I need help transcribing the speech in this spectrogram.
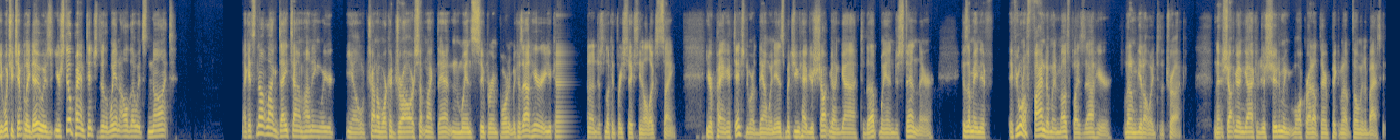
you, what you typically do is you're still paying attention to the wind, although it's not like it's not like daytime hunting where you're, you know, trying to work a draw or something like that. And wind's super important because out here you kind of just looking 360 and all looks the same. You're paying attention to where the downwind is, but you have your shotgun guy to the upwind just standing there. Because I mean, if if you want to find them in most places out here, let them get all the way to the truck. And that shotgun guy can just shoot them and walk right out there and pick them up, throw them in a basket.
